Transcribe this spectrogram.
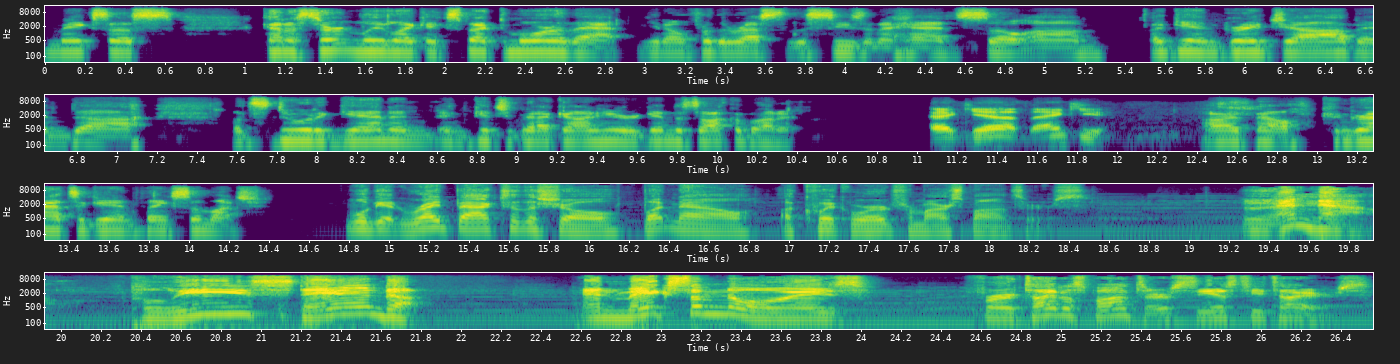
makes us kind of certainly like expect more of that, you know, for the rest of the season ahead. So, um, again, great job, and uh, let's do it again and, and get you back on here again to talk about it. Heck yeah, thank you. All right, pal. Congrats again. Thanks so much. We'll get right back to the show, but now a quick word from our sponsors. And now, please stand up and make some noise for our title sponsor, CST Tires.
